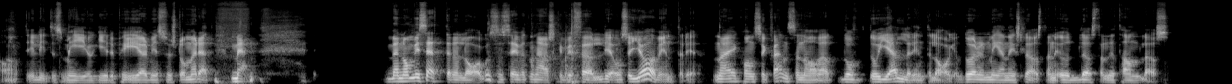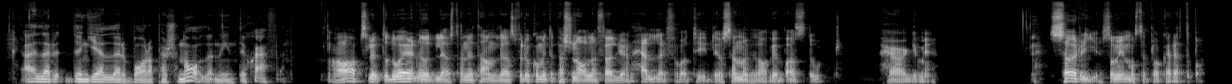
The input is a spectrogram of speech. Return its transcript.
Ja, det är lite som EU och GDPR, missförstå mig rätt. Men, men om vi sätter en lag och så säger vi att den här ska vi följa och så gör vi inte det. Nej, konsekvensen av att då, då gäller inte lagen. Då är den meningslös, den är uddlös, den är tandlös. Eller den gäller bara personalen, inte chefen. Ja, absolut. Och då är den uddlös, den är tandlös, för då kommer inte personalen följa den heller, för att vara tydlig. Och sen har vi bara ett stort hög med sörj som vi måste plocka rätt på.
